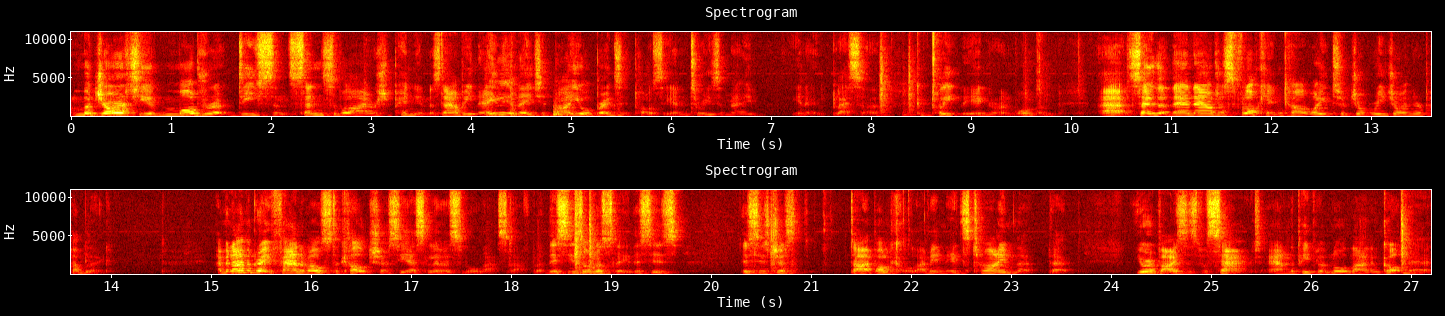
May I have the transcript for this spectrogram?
Majority of moderate, decent, sensible Irish opinion has now been alienated by your Brexit policy and Theresa May, you know, bless her, completely ignorant woman, uh, so that they're now just flocking, can't wait to jo- rejoin the Republic. I mean, I'm a great fan of Ulster culture, C.S. Lewis, and all that stuff. But this is honestly, this is, this is just diabolical. I mean, it's time that that your advisors were sacked and the people of Northern Ireland got their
